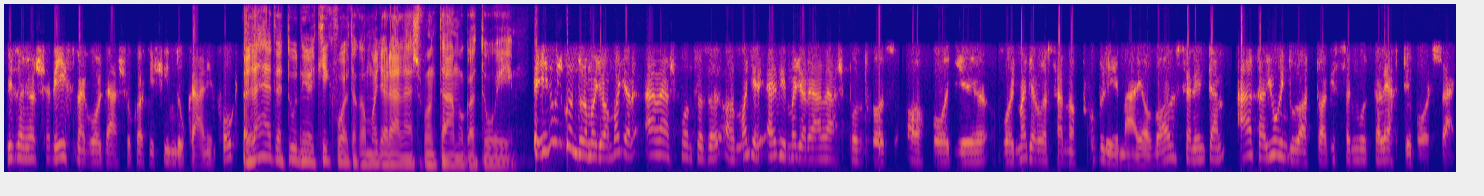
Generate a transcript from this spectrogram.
bizonyos részmegoldásokat is indukálni fog. Lehet-e tudni, hogy kik voltak a magyar álláspont támogatói? Én úgy gondolom, hogy a magyar állásponthoz, a magyar, elvi magyar állásponthoz, ahogy, hogy Magyarországnak problémája van, szerintem által jó indulattal viszonyult a legtöbb ország.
